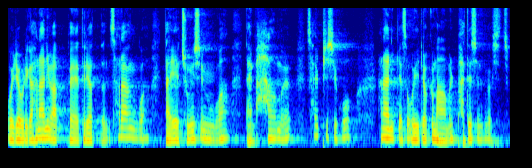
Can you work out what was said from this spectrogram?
오히려 우리가 하나님 앞에 드렸던 사랑과 나의 중심과 나의 마음을 살피시고 하나님께서 오히려 그 마음을 받으시는 것이죠.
